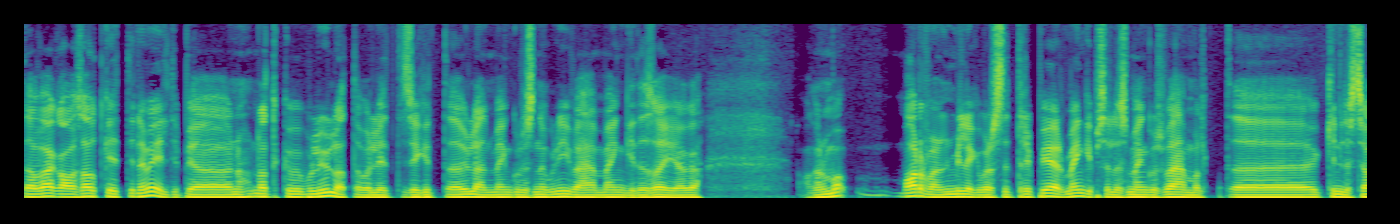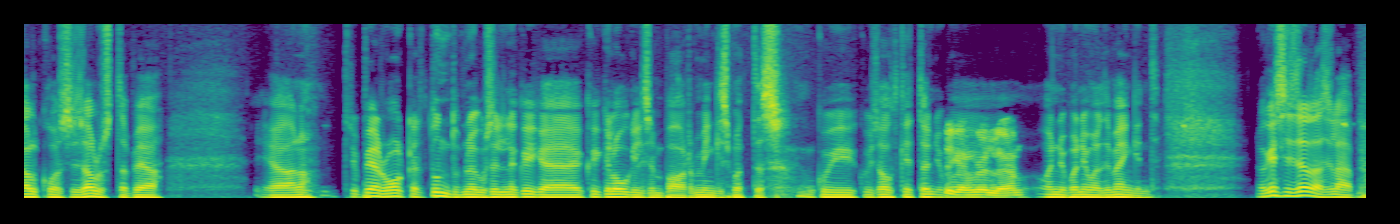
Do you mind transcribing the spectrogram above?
ta väga Southgate'ile meeldib ja noh, natuke võib-olla üllatav oli, et isegi, ta ülejäänud mängudes nagu nii vähe mängida sai, aga aga no ma, ma arvan millegipärast, et Trippier mängib selles mängus vähemalt äh, kindlasti algkoosseisus alustab ja ja noh, Trippier Walker tundub nagu selline kõige, kõige loogilisem paar mingis mõttes, kui, kui Southgate on juba, on juba niimoodi mänginud. no kes siis edasi läheb?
